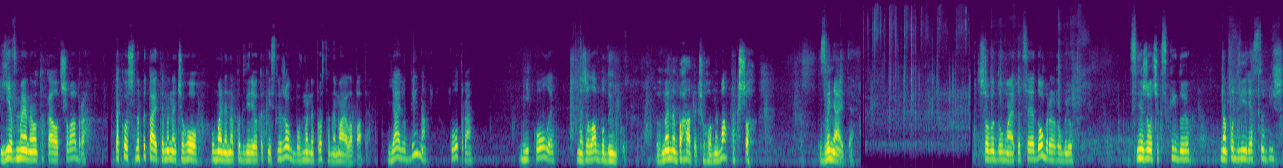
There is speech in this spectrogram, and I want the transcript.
Є в мене отака от швабра. Також не питайте мене, чого у мене на подвір'ї отакий сніжок, бо в мене просто немає лопати. Я людина, котра ніколи не жила в будинку. В мене багато чого нема, так що звиняйте. Що ви думаєте, це я добре роблю? Сніжочок скидаю на подвір'я собі ж.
